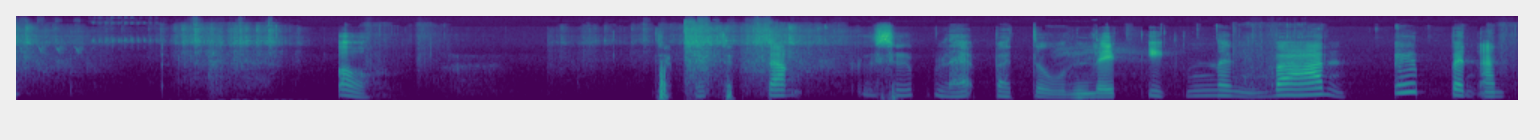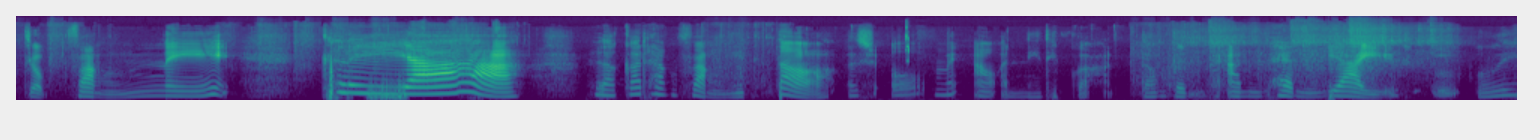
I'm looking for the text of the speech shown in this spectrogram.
ฟโอ้จับจับจับตั้งชึบและประตูเล็กอีกหนึ่งบานเอ้ยเป็นอันจบฝั่งนี้ เคลียร์แล้วก็ทางฝั่งนี้ต่อเอ้ยโอ้ไม่เอาอันนี้ดีกว่า ต้องเป็นอันแผ่นใหญ่อุ๊ยอุ้ย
